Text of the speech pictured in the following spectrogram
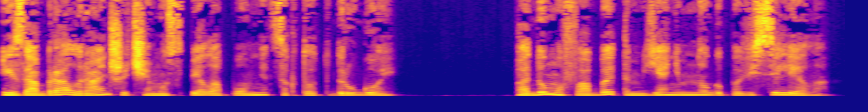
и забрал раньше, чем успел опомниться кто-то другой. Подумав об этом, я немного повеселела —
